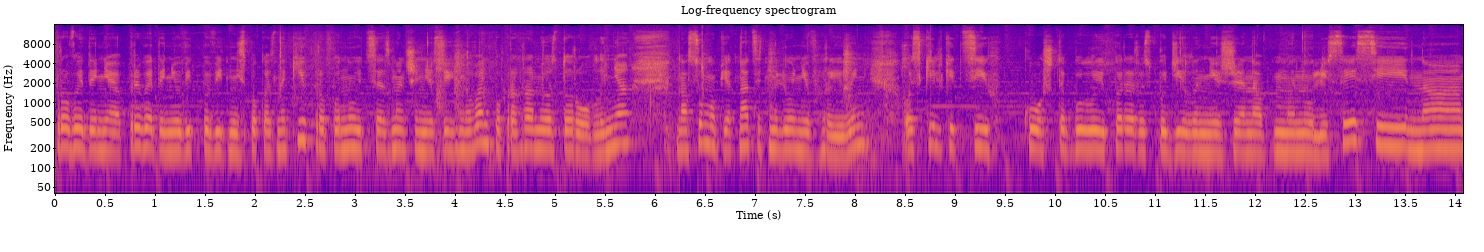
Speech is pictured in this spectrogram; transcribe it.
проведення приведення у відповідність показників пропонується зменшення асигнувань по програмі оздоровлення на суму 15 мільйонів гривень, оскільки ці кошти були перерозподілені вже на минулій сесії на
